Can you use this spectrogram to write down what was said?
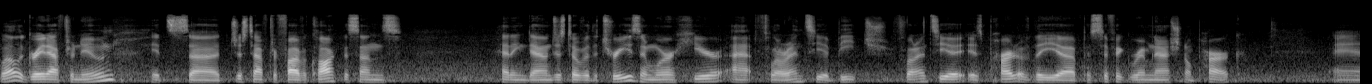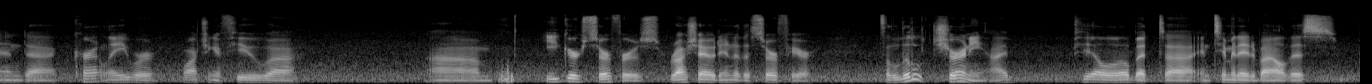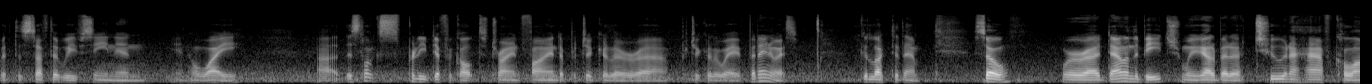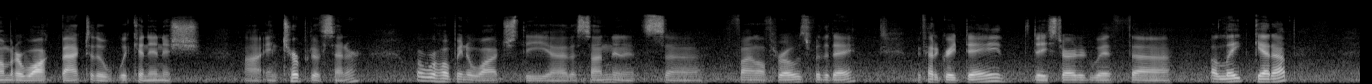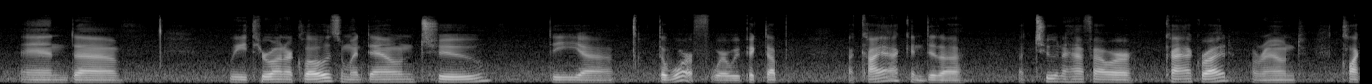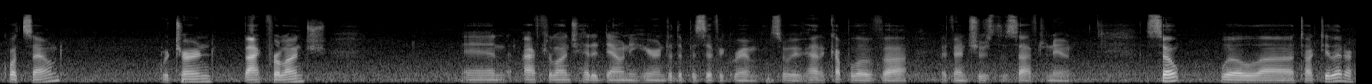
Well, a great afternoon. It's uh, just after 5 o'clock. The sun's heading down just over the trees, and we're here at Florencia Beach. Florencia is part of the uh, Pacific Rim National Park, and uh, currently we're watching a few uh, um, eager surfers rush out into the surf here. It's a little churny. I feel a little bit uh, intimidated by all this with the stuff that we've seen in, in Hawaii. Uh, this looks pretty difficult to try and find a particular uh, particular wave. But anyways, good luck to them. So we're uh, down on the beach. We got about a two and a half kilometer walk back to the Wickaninnish uh, Interpretive Center, where we're hoping to watch the uh, the sun in its final throes for the day. We've had a great day. The day started with a late get up, and we threw on our clothes and went down to the uh, the wharf where we picked up a kayak and did a, a two and a half hour kayak ride around Clayoquot Sound. Returned back for lunch, and after lunch headed down here into the Pacific Rim. So we've had a couple of uh, adventures this afternoon. So we'll uh, talk to you later.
